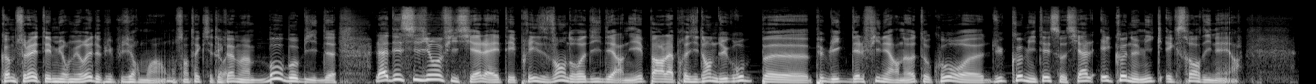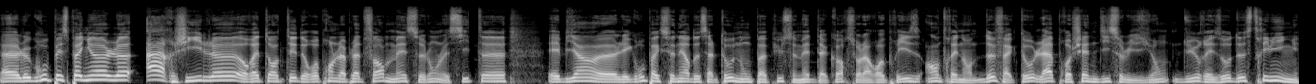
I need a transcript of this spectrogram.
Comme cela a été murmuré depuis plusieurs mois. On sentait que c'était Ouais. quand même un beau beau bide. La décision officielle a été prise vendredi dernier par la présidente du groupe euh, public Delphine Ernotte au cours euh, du comité social économique extraordinaire. Euh, le groupe espagnol Argile aurait tenté de reprendre la plateforme, mais selon le site, eh bien, euh, les groupes actionnaires de Salto n'ont pas pu se mettre d'accord sur la reprise, entraînant de facto la prochaine dissolution du réseau de streaming.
